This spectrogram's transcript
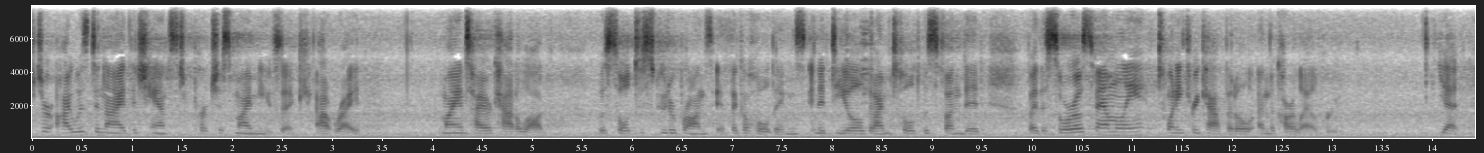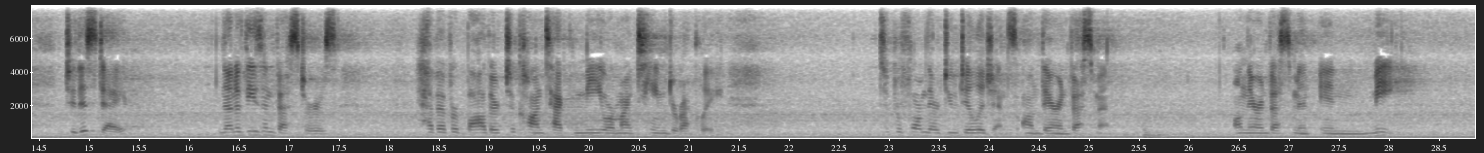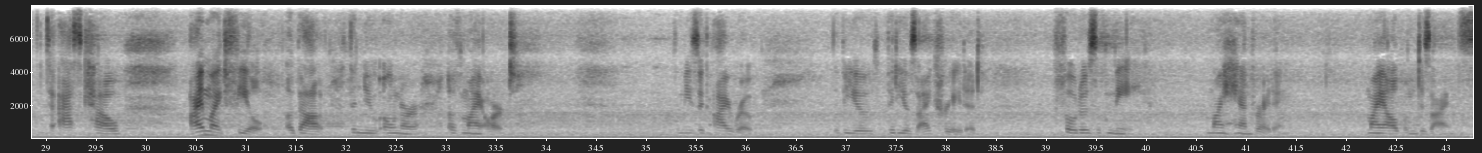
After I was denied the chance to purchase my music outright, my entire catalog was sold to Scooter Braun's Ithaca Holdings in a deal that I'm told was funded by the Soros family, 23 Capital, and the Carlyle Group. Yet, to this day, none of these investors have ever bothered to contact me or my team directly to perform their due diligence on their investment, on their investment in me, ask how I might feel about the new owner of my art, the music I wrote, the videos, videos I created, photos of me, my handwriting, my album designs.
